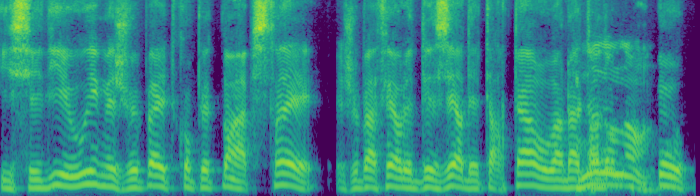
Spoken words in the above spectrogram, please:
il s'est dit, oui, mais je veux pas être complètement abstrait, je veux pas faire le désert des Tartares ou en non, attendant non, non. Plutôt.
